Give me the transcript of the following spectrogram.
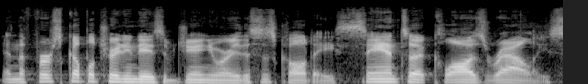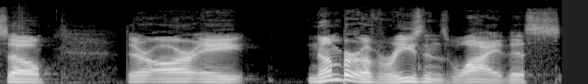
and the first couple trading days of January, this is called a Santa Claus rally. So there are a number of reasons why this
